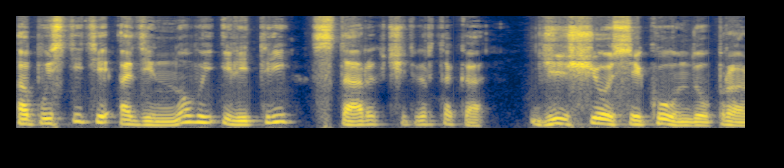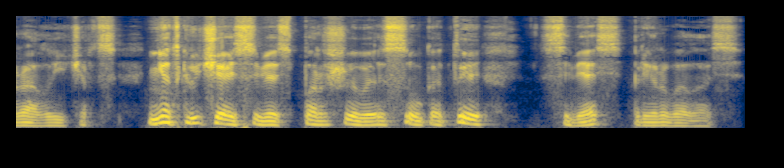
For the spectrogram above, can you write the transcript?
опустите один новый или три старых четвертака». «Еще секунду!» – прорал Ричардс. «Не отключай связь, паршивая сука! Ты...» связь прервалась.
